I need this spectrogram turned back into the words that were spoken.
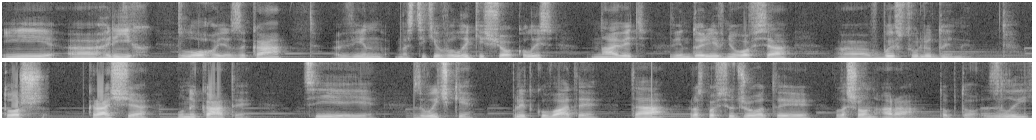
І е, гріх злого язика він настільки великий, що колись навіть він дорівнювався е, вбивству людини. Тож краще уникати цієї звички, пліткувати та розповсюджувати лашон ара, тобто злий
